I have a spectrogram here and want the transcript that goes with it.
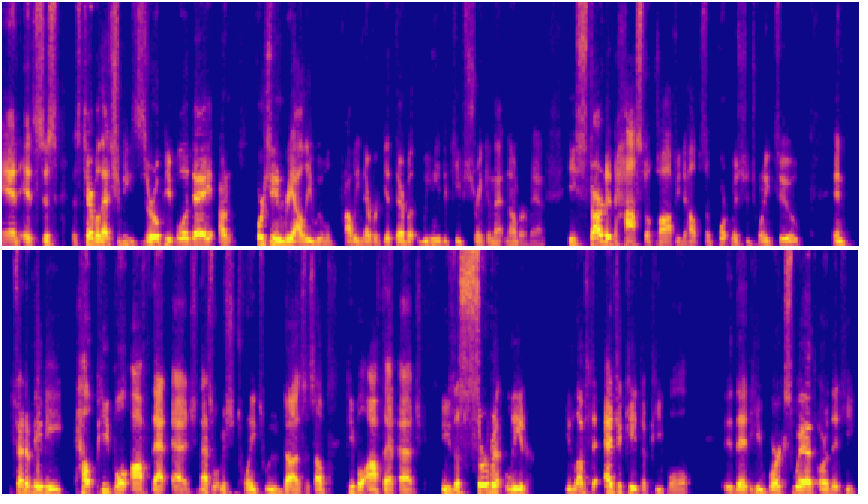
And it's just it's terrible. That should be zero people a day. Unfortunately, in reality, we will probably never get there, but we need to keep shrinking that number, man. He started Hostile Coffee to help support Mission 22 and try to maybe help people off that edge. And that's what Mission 22 does is help people off that edge. He's a servant leader. He loves to educate the people that he works with or that he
